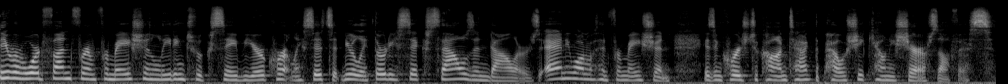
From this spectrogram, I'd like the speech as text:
The reward fund for information leading to Xavior currently sits at nearly $36,000. Anyone with information is encouraged to contact the Poweshiek County Sheriff's Office.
